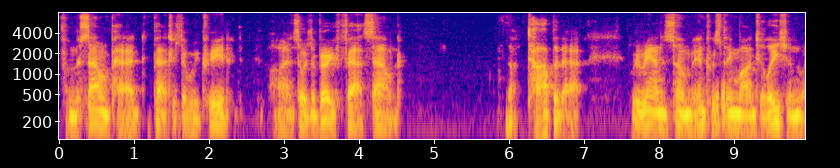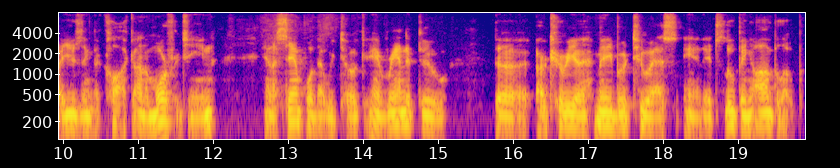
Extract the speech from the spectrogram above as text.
from the sound pad patches that we created. Uh, and so it's a very fat sound. On top of that, we ran some interesting modulation by using the clock on a morphogene and a sample that we took and ran it through the Arturia Mini Brute 2S and its looping envelope.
